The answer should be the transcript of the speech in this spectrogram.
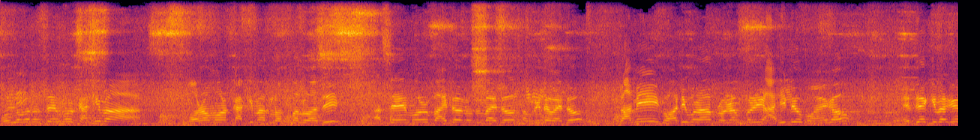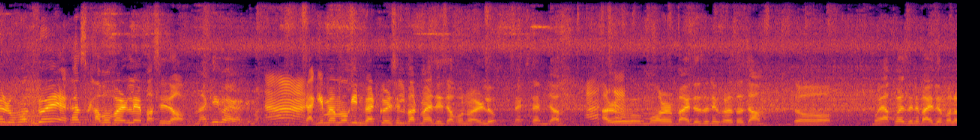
মোর আছে মোর কাকিমা মরমর কাকিমাক লগ পালো আজি আছে মোর বাইদ নতুন বাইদ সংগীতা বাইদ তো আমি গুহীপরা প্রোগ্রাম করে আহিলো বঙ্গাইগাঁও এতিয়া কিবাকে ৰুমত গৈ এসাঁজ খাব পাৰিলে বাচি যাওঁ। না কি কয় কাকিমা কাকিমা মোক ইনভাইট কৰিছিল বাট মই আজি যাব নোৱাৰিলোঁ। নেক্সট টাইম যাম। আৰু মোৰ বাইদেউজনীৰ ঘৰতো যাম। তো মই আকৌ এজনী বাইদেউ পালে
